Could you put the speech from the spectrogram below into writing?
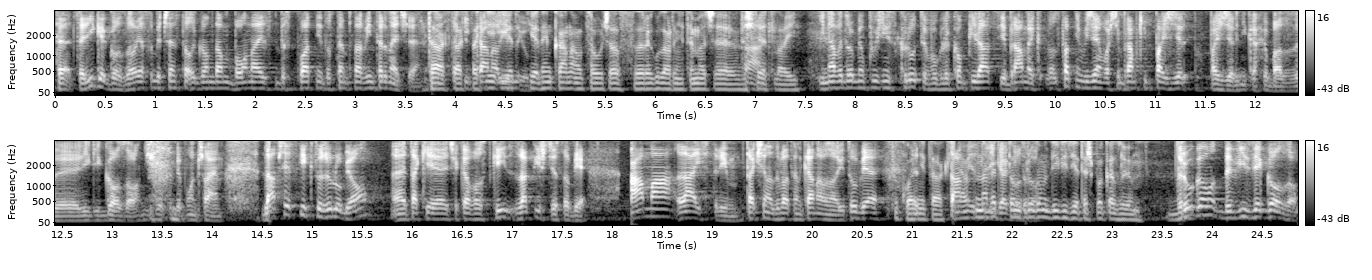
Tę te Ligę Gozo ja sobie często oglądam, bo ona jest bezpłatnie dostępna w internecie. Tak, jest tak, taki taki kanał jed, jeden kanał cały czas regularnie te mecze wyświetla i I nawet robią później skróty, w ogóle kompilacje bramek. Ostatnio widziałem właśnie bramki paździer października chyba z Ligi Gozo. Dzisiaj sobie włączałem. Dla wszystkich, którzy lubią e, takie ciekawostki, zapiszcie sobie Ama Livestream. Tak się nazywa ten kanał na YouTubie. dokładnie tak. Tam jest nawet Liga tą Gozo. drugą dywizję też pokazują. Drugą dywizję Gozo.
